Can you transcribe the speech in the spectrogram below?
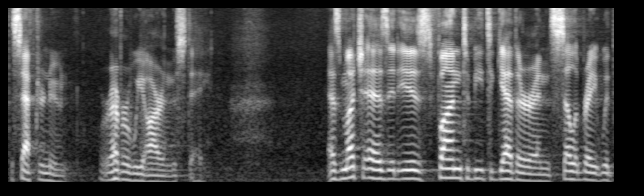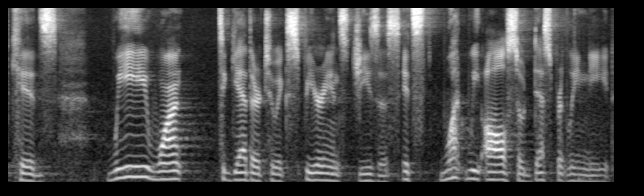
this afternoon, wherever we are in this day, as much as it is fun to be together and celebrate with kids, we want together to experience Jesus. It's what we all so desperately need.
